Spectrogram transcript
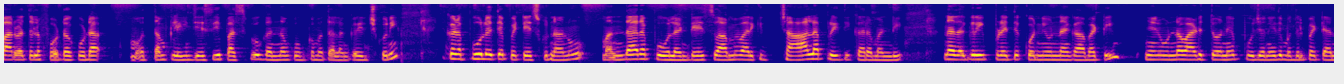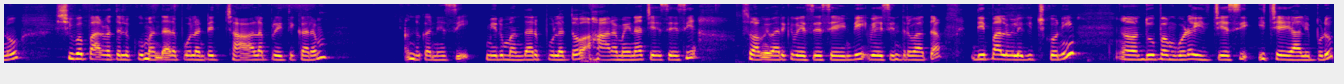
పార్వతుల ఫోటో కూడా మొత్తం క్లీన్ చేసి పసుపు గంధం కుంకుమతో అలంకరించుకొని ఇక్కడ పూలు అయితే పెట్టేసుకున్నాను. మందార పూలు అంటే స్వామివారికి చాలా ప్రీతికరం అండి నా దగ్గర ఇప్పుడైతే కొన్ని ఉన్నాయి కాబట్టి నేను ఉన్నవాడితోనే పూజ అనేది మొదలుపెట్టాను. శివ పార్వతులకు మందార పూలు అంటే చాలా ప్రీతికరం. అందుకనేసి మీరు మందార పూలతో హారమైనా చేసేసి స్వామివారికి వేసేసేయండి. వేసిన తర్వాత దీపాలు వెలిగించుకొని ధూపం కూడా ఇచ్చేసి ఇచ్చేయాలి ఇప్పుడు.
